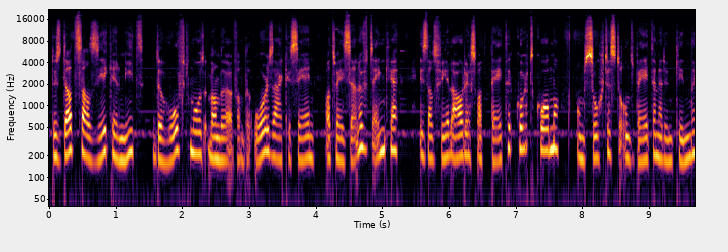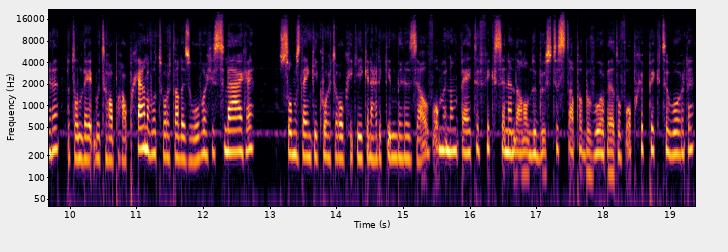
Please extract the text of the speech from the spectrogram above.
Dus dat zal zeker niet de hoofdmoot van de, van de oorzaken zijn. Wat wij zelf denken, is dat veel ouders wat tijd tekort komen om ochtends te ontbijten met hun kinderen. Het ontbijt moet rap rap gaan of het wordt al eens overgeslagen. Soms denk ik wordt er ook gekeken naar de kinderen zelf om hun ontbijt te fixen en dan op de bus te stappen bijvoorbeeld of opgepikt te worden.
